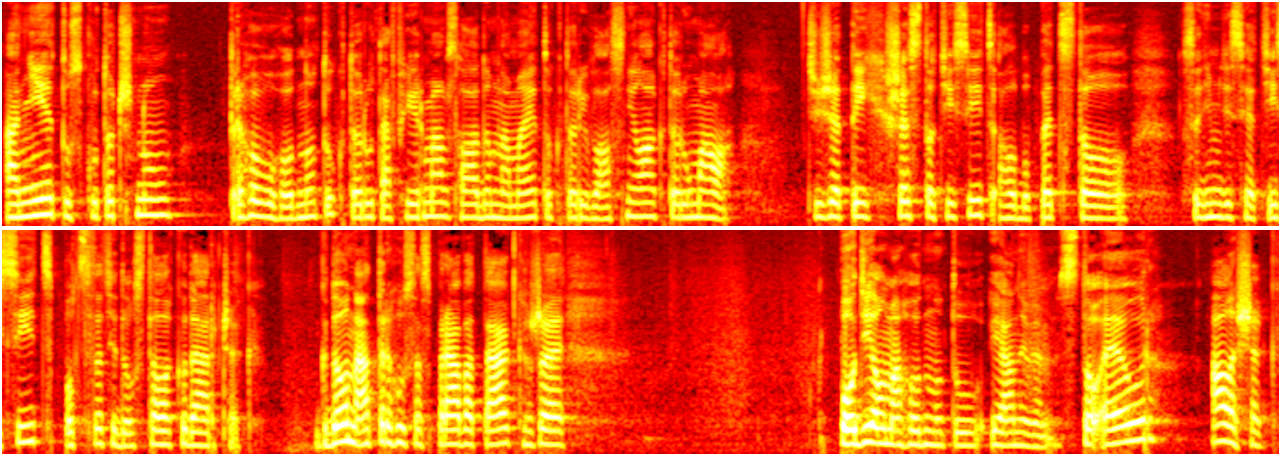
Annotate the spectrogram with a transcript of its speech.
A nie tú skutočnú trhovú hodnotu, ktorú tá firma vzhľadom na majetok, ktorý vlastnila, ktorú mala. Čiže tých 600 tisíc alebo 570 tisíc v podstate dostal ako dárček. Kto na trhu sa správa tak, že podiel má hodnotu, ja neviem, 100 eur, ale však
